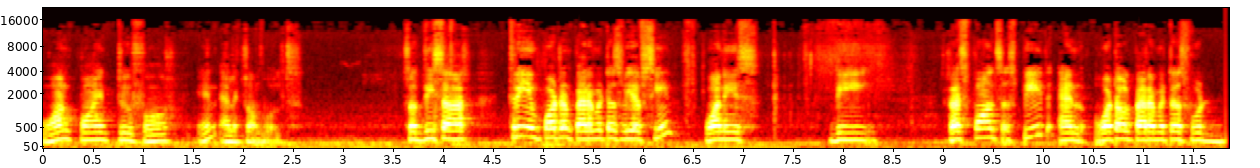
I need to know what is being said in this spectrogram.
1.24 in electron volts. So these are three important parameters we have seen. One is the response speed and what all parameters would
